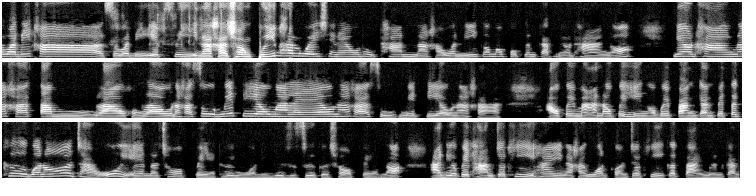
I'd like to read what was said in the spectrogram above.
สวัสดีค่ะ สวัสดี FC นะคะ ช่องปุ๋ยพารวยชาแนลทุกท่านนะคะ วันนี้ก็มาพบกันกับแนวทางเนาะแนวทางนะคะตำลาวของเรานะคะ สูตรเม็ดเดียวมาแล้วนะคะ สูตรเม็ดเดียวนะคะ เอาไปหมานเอาไปเฮงเอาไปปังกันเป็ดตะคือบ่เนาะจ้าโอ้ยแอดละชอบแปดเฮ้ยงวดนี้ยูซื่อๆก็ชอบแปดเนาะอะเดี๋ยวไปถามเจ้าที่ให้นะคะ งวดก่อนเจ้าที่ก็ตายเหมือนกัน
